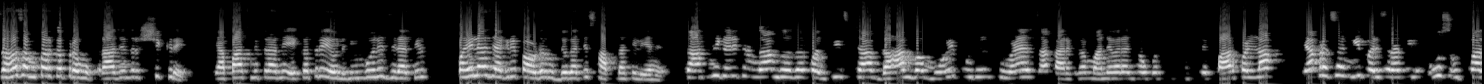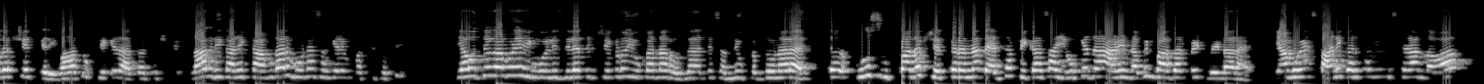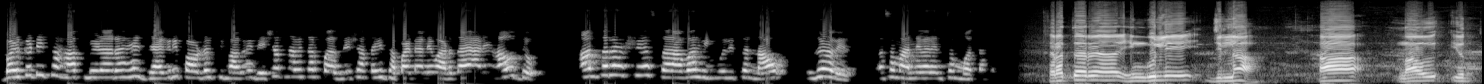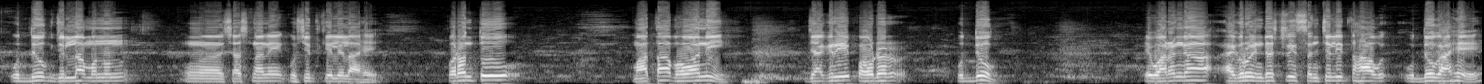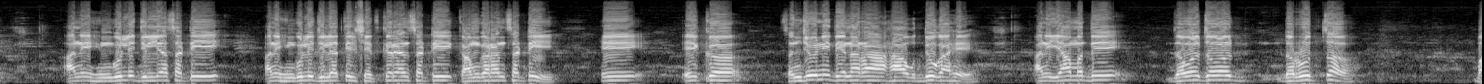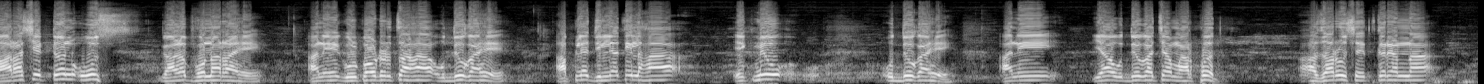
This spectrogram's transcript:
सहसंपर्क प्रमुख राजेंद्र शिकरे या पाच मित्रांनी एकत्र येऊन हिंगोली जिल्ह्यातील पहिल्या जॅगरी पावडर उद्योगाची स्थापना केली आहे. चाचणी गरीत हंगाम दोन हजार पंचवीसच्या गान व मोळी पूजन सोहळ्याचा कार्यक्रम मान्यवरांच्या उपस्थितीत पार पडला. या प्रसंगी परिसरातील ऊस उत्पादक शेतकरी वाहतूक ठेकेदार प्रतिष्ठित नागरिक आणि कामगार मोठ्या संख्येने उपस्थित होते. या उद्योगामुळे हिंगोली जिल्ह्यातील शेकडो युवकांना रोजगाराची संधी उपलब्ध होणार आहे. तर ऊस उत्पादक शेतकऱ्यांना त्यांच्या पिकाचा योग्य दर आणि नवीन बाजारपेठ मिळणार आहे. यामुळे स्थानिक अर्थव्यवस्थेला नवा बळकटीचा हात मिळणार आहे. जॅगरी पावडरची मागणी देशात नव्हे तर परदेशातही झपाट्याने वाढत आहे आणि हा उद्योग आंतरराष्ट्रीय स्तरावर हिंगोलीचं नाव उजळवेल असं मान्यवरांचं मत आहे. खरं तर हिंगोली जिल्हा हा नाव यु- उद्योग जिल्हा म्हणून शासनाने घोषित केलेला आहे. परंतु माता भवानी जॅगरी पावडर उद्योग हे वारंगा ॲग्रो इंडस्ट्रीज संचलित हा उ- उद्योग आहे. आणि हिंगोली जिल्ह्यासाठी आणि हिंगोली जिल्ह्यातील शेतकऱ्यांसाठी कामगारांसाठी हे एक संजीवनी देणारा हा उद्योग आहे. आणि यामध्ये जवळजवळ दररोजचं बाराशे टन ऊस गाळप होणार आहे. आणि हे गुळ पावडरचा हा उद्योग आहे. आपल्या जिल्ह्यातील हा एकमेव उद्योग आहे. आणि या उद्योगाच्या मार्फत हजारो शेतकऱ्यांना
